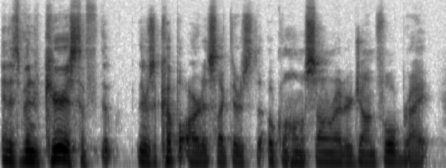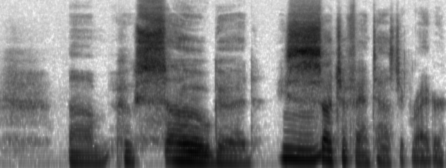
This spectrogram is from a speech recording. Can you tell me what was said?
and it's been curious the, the, there's a couple artists like there's the oklahoma songwriter john fullbright um, who's so good he's Mhm. such a fantastic writer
